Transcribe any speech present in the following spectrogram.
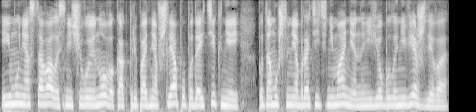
и ему не оставалось ничего иного, как, приподняв шляпу, подойти к ней, потому что не обратить внимания на нее было невежливо.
